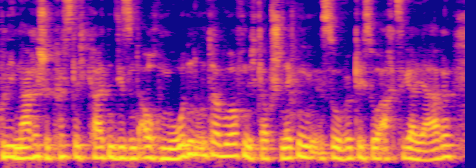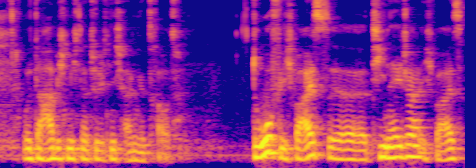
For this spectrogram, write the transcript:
kulinarische Köstlichkeiten, die sind auch Moden unterworfen. Ich glaube, Schnecken ist so wirklich so 80er Jahre und da habe ich mich natürlich nicht angetraut. Doof, ich weiß, äh, Teenager, ich weiß,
